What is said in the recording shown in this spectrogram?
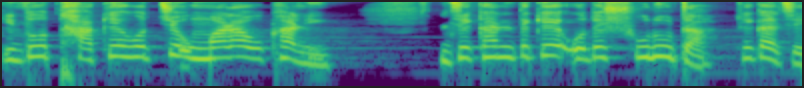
কিন্তু থাকে হচ্ছে উমারা ওখানে, যেখান থেকে ওদের শুরুটা, ঠিক আছে?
